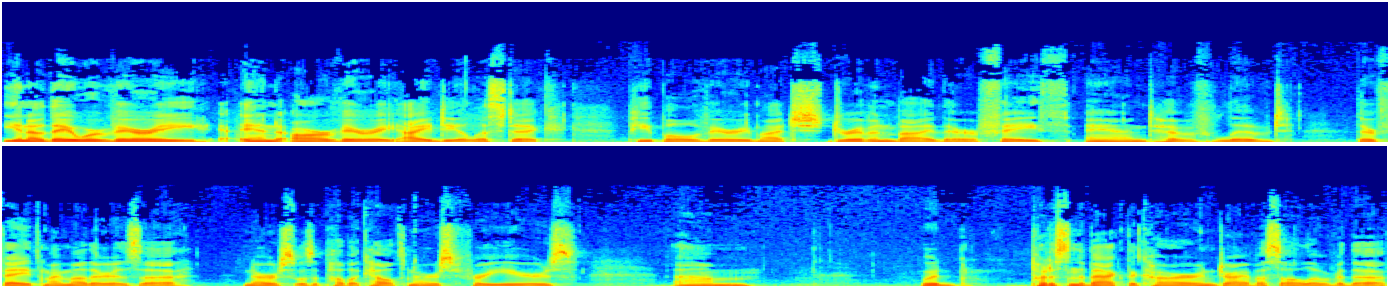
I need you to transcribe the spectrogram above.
you know, they were very and are very idealistic people, very much driven by their faith and have lived their faith. My mother is a nurse, was a public health nurse for years. Um, would put us in the back of the car and drive us all over the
